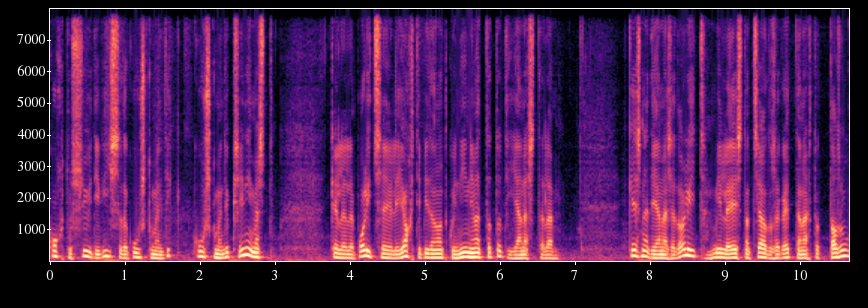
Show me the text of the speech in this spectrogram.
kohtus süüdi viissada kuuskümmend, kuuskümmend üks inimest, kellele politsei oli jahti pidanud kui niinimetatud jänestele. kes need jänesed olid, mille eest nad seadusega ette nähtud tasu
